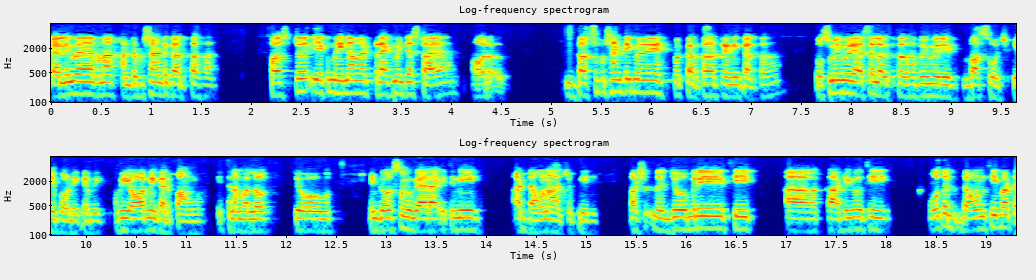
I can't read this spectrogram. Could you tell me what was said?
पहले मैं अपना हंड्रेड परसेंट करता था। फ़र्स्ट एक महीना में ट्रैक में जस्ट आया और दस परसेंट ही मैंने करता था ट्रेनिंग करता था। उसमें मुझे ऐसा लगता था भाई मेरी बस हो चुकी है बॉडी का भी अभी और नहीं कर पाऊँगा। इतना मतलब जो इंडोर्स वगैरह इतनी डाउन आ चुकी थी। और जो मेरी थी कार्डियो थी वो तो डाउन थी बट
